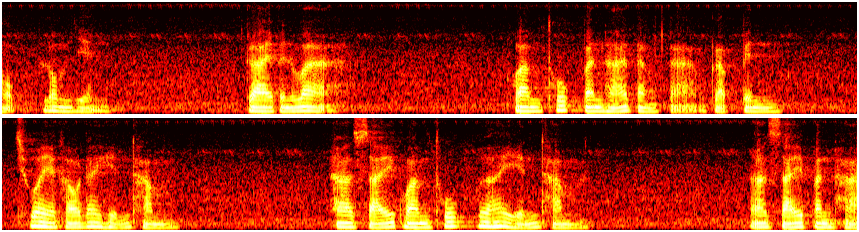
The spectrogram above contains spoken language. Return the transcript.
งบร่มเย็น กลายเป็นว่า ความทุกข์ปัญหาต่างๆ กลับเป็นช่วยเขาได้เห็นธรรม อาศัยความทุกข์เพื่อให้เห็นธรรม อาศัยปัญหา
